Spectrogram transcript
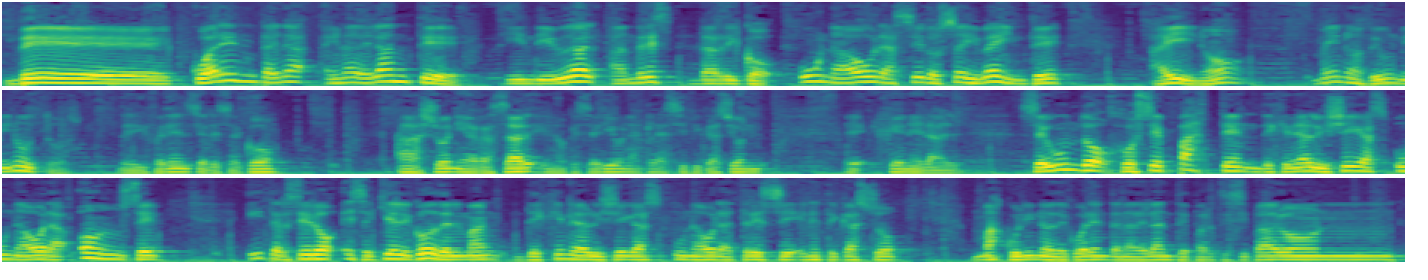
De 40 en, adelante, individual Andrés Darricó, 1 hora 0620. Ahí, ¿no? Menos de un minuto de diferencia le sacó a Johnny Agrazar en lo que sería una clasificación eh, general. Segundo, José Pasten de General Villegas, una hora 11. Y tercero, Ezequiel Godelman de General Villegas, una hora 13. En este caso, masculino de 40 en adelante participaron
